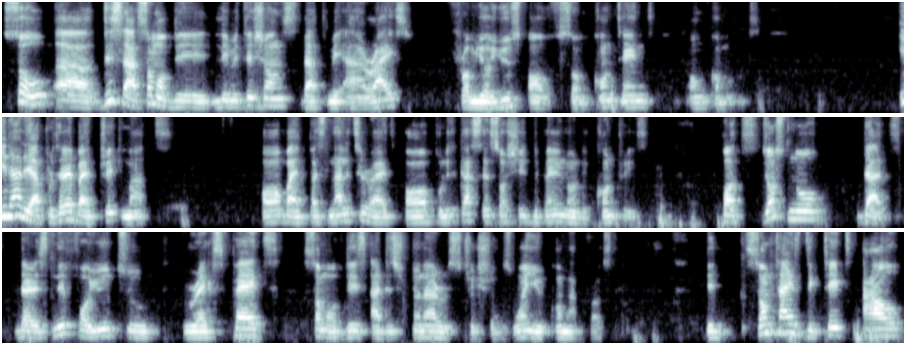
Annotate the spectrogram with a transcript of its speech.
So uh, these are some of the limitations that may arise from your use of some content on commons. Either they are protected by trademarks or by personality rights or political censorship, depending on the countries. But just know that there is need for you to respect some of these additional restrictions when you come across them. They sometimes dictate how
